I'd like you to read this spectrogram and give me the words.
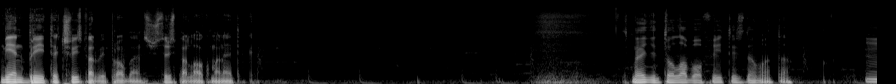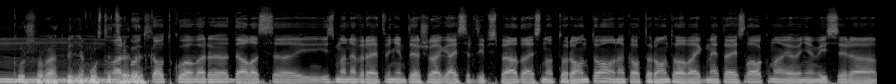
Vienu brīdi taču vispār bija problēmas. Viņš tur vispār laukumā netika. Mēģinu to labo fitu izdomāt. Tā. Mm, Kurš varētu viņam uzticēties? Varbūt kaut ko var uh, Dallas uh, izmanevrēt. Viņam tieši vajag aizsardzības spēlētājs no Toronto, un atkal Toronto vajag metējs laukumā, jo viņam viss ir uh,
